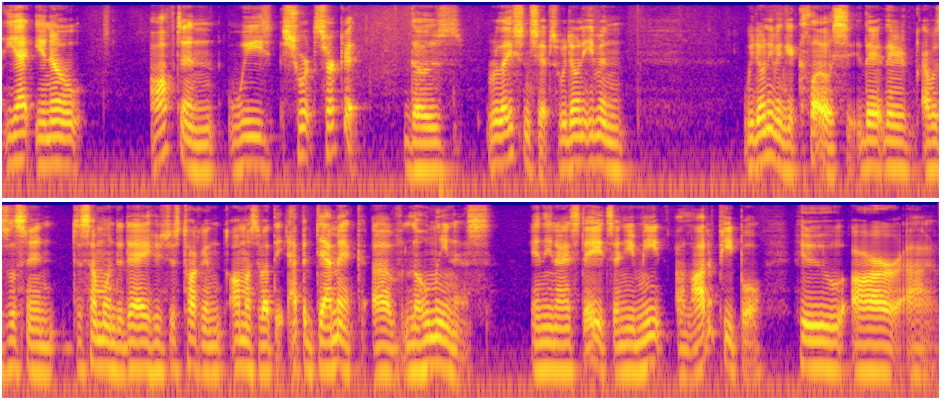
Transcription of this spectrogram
yet, you know, often we short circuit those relationships. We don't even we don't even get close. There, there. I was listening to someone today who's just talking almost about the epidemic of loneliness in the United States, and you meet a lot of people who are uh,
